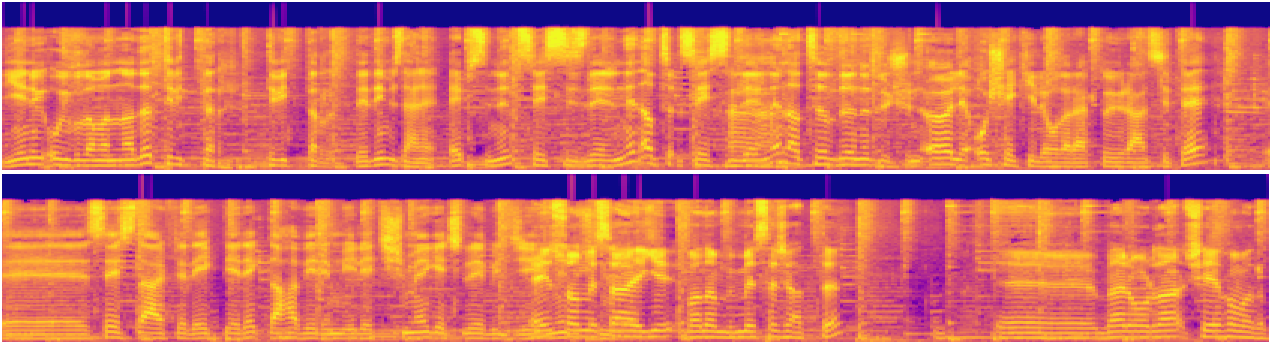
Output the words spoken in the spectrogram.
Yeni uygulamanın adı Twitter. Twitter dediğimiz yani hepsinin sessizlerinin atı, sessizlerinin atıldığını düşün. Öyle o şekilde olarak duyuran site e, ses harfleri ekleyerek daha verimli iletişime geçirebileceğini En son mesela. Ege bana bir mesaj attı. Ee, ben orada şey yapamadım.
